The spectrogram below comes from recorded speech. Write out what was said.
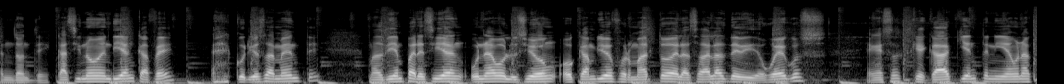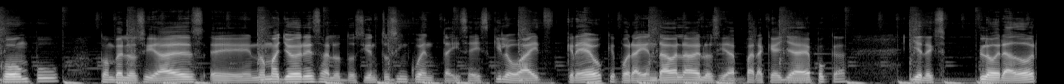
en donde casi no vendían café, curiosamente, más bien parecían una evolución o cambio de formato de las salas de videojuegos, en esas que cada quien tenía una compu con velocidades eh, no mayores a los 256 kilobytes, creo que por ahí andaba la velocidad para aquella época, y el explorador,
